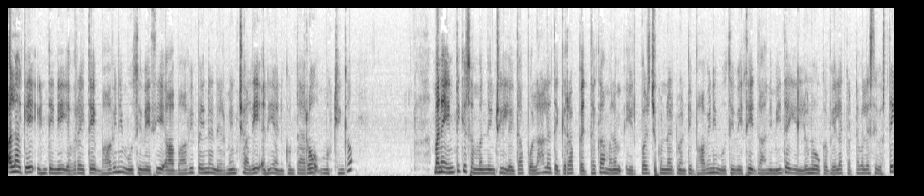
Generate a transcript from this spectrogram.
అలాగే ఇంటిని ఎవరైతే బావిని మూసివేసి ఆ బావి పైన నిర్మించాలి అని అనుకుంటారో ముఖ్యంగా మన ఇంటికి సంబంధించి లేదా పొలాల దగ్గర పెద్దగా మనం ఏర్పరచుకున్నటువంటి బావిని మూసివేసి దాని మీద ఇల్లును ఒకవేళ కట్టవలసి వస్తే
